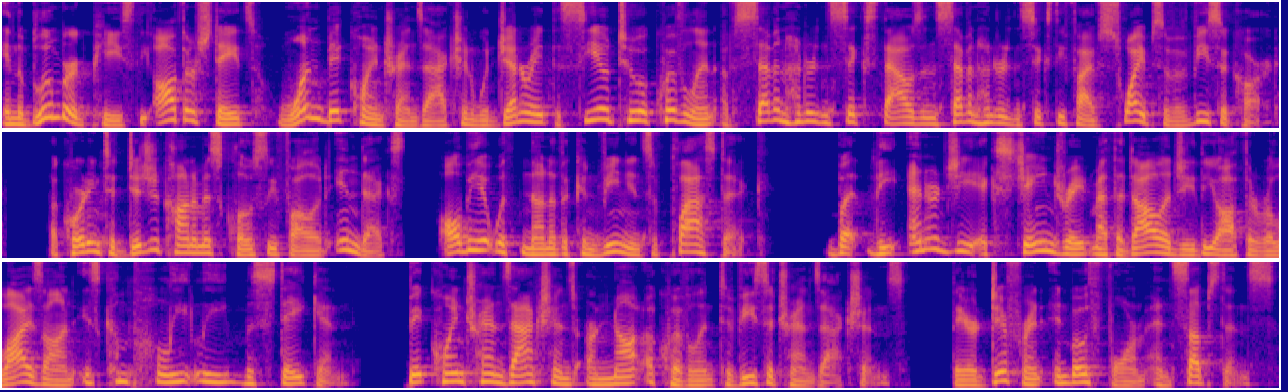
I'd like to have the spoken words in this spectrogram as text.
In the Bloomberg piece, the author states one Bitcoin transaction would generate the CO2 equivalent of 706,765 swipes of a Visa card, according to Digiconomist's closely followed index, albeit with none of the convenience of plastic. But the energy exchange rate methodology the author relies on is completely mistaken. Bitcoin transactions are not equivalent to Visa transactions. They are different in both form and substance.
